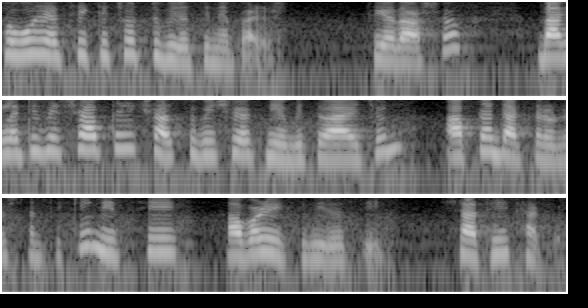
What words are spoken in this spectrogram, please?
সময় হয়েছে একটি ছোট্ট বিরতি নেবার। প্রিয় দর্শক বাংলা টিভির সাপ্তাহিক স্বাস্থ্য বিষয়ক নিয়মিত আয়োজন আপনার ডাক্তার অনুষ্ঠান থেকে নিচ্ছি আবারও একটি বিরতি। সাথেই থাকুন।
